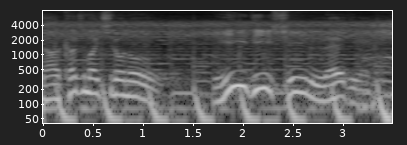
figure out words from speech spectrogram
中島一郎の EDC レディオ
